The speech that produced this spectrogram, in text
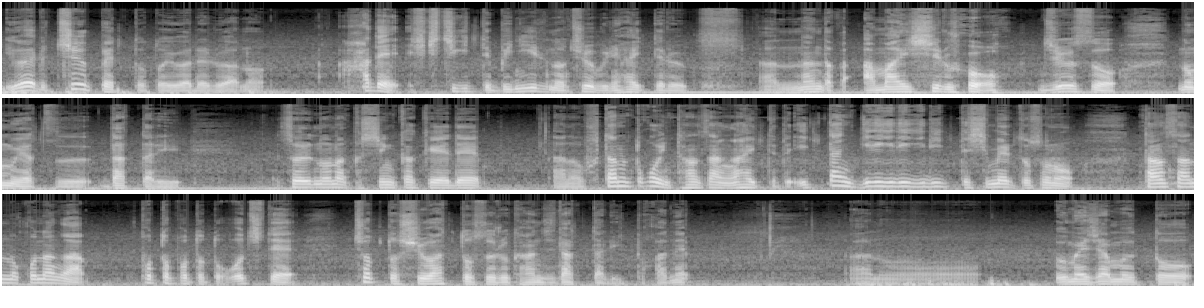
いわゆるチューペットと言われるあの歯で引きちぎってビニールのチューブに入ってるあのなんだか甘い汁をジュースを飲むやつだったりそれのなんか進化系であの蓋のところに炭酸が入ってて一旦ギリギリギリって締めるとその炭酸の粉がポトポトと落ちてちょっとシュワッとする感じだったりとかね。あのー梅ジャムと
